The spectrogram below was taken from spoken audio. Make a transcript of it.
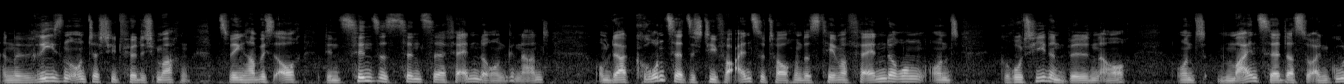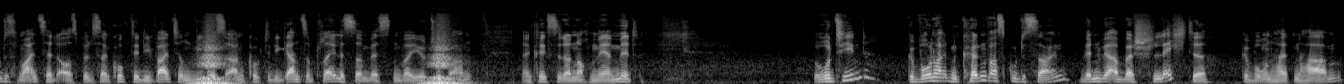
einen riesen Unterschied für dich machen. Deswegen habe ich es auch den Zinseszins der Veränderung genannt, um da grundsätzlich tiefer einzutauchen, das Thema Veränderung und Routinen bilden auch und Mindset, dass du ein gutes Mindset ausbildest, dann guck dir die weiteren Videos an, guck dir die ganze Playlist am besten bei YouTube an, dann kriegst du da noch mehr mit. Routinen, Gewohnheiten können was Gutes sein. Wenn wir aber schlechte Gewohnheiten haben,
